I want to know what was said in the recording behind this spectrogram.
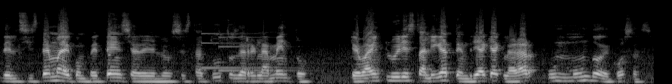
del sistema de competencia, de los estatutos, de reglamento que va a incluir esta liga, tendría que aclarar un mundo de cosas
